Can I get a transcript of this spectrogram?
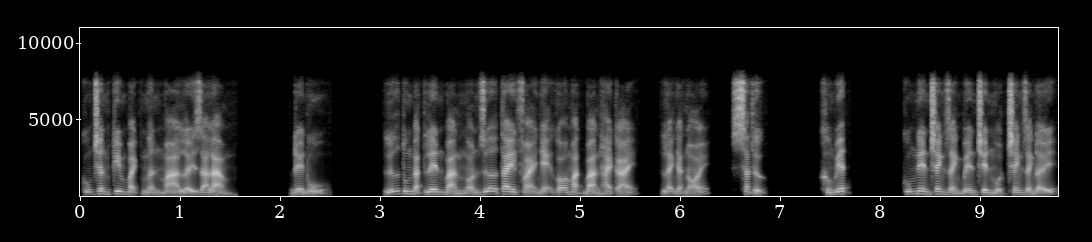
cũng chân kim bạch ngân mà lấy ra làm. Đền bù. Lữ tung đặt lên bàn ngón giữa tay phải nhẹ gõ mặt bàn hai cái, lạnh nhạt nói, xác thực. Không biết. Cũng nên tranh giành bên trên một tranh giành đấy.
